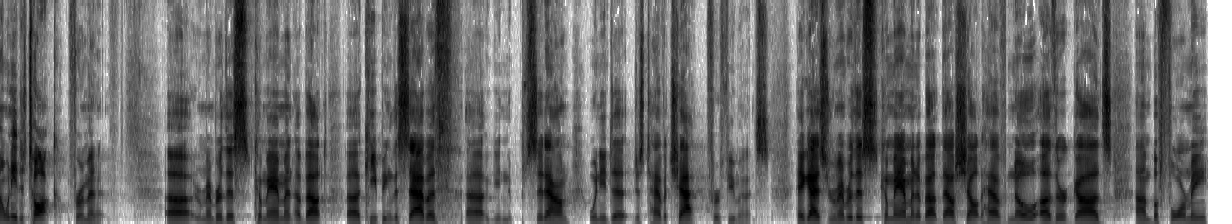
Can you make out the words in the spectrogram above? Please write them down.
Oh, we need to talk for a minute. Uh, remember this commandment about uh, keeping the Sabbath? Uh, sit down. We need to just have a chat for a few minutes. Hey guys, remember this commandment about thou shalt have no other gods um, before me?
